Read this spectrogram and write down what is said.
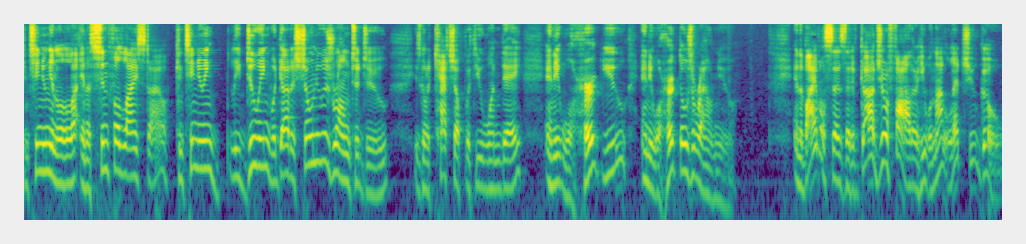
continuing in a, in a sinful lifestyle, continually doing what God has shown you is wrong to do, is going to catch up with you one day, and it will hurt you, and it will hurt those around you. And the Bible says that if God's your father, he will not let you go.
